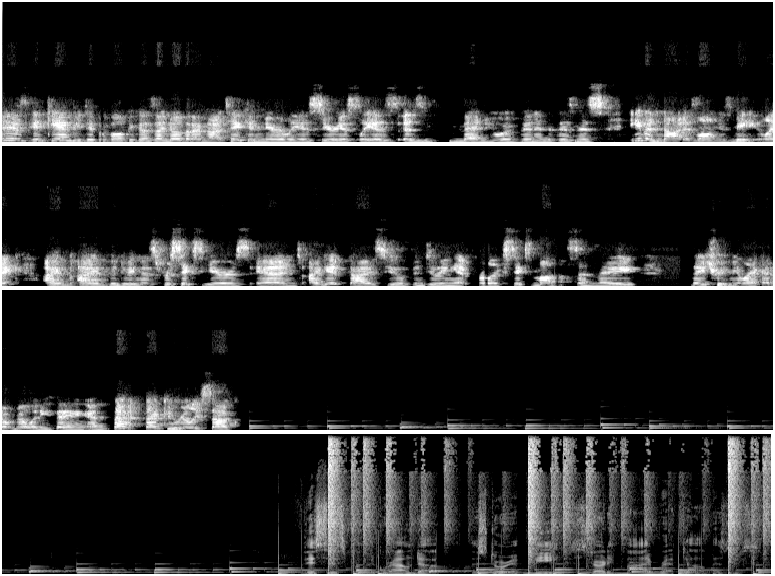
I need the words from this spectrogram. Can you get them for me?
it is it can be difficult because I know that I'm not taken nearly as seriously as as men who have been in the business, even not as long as me. Like I've I've been doing this for six years, and I get guys who have been doing it for like six months, and they they treat me like I don't know anything, and that that can really suck. This is From the Ground Up, the story of me starting my reptile business.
